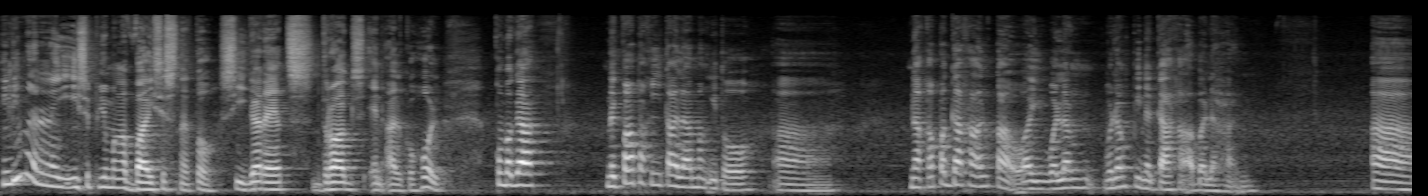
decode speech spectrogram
hindi mo na naiisip yung mga vices na to, cigarettes, drugs, and alcohol. Kumbaga, nagpapakita lamang ito uh, na kapag kakaan tao ay walang, walang pinagkakaabalahan, uh,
